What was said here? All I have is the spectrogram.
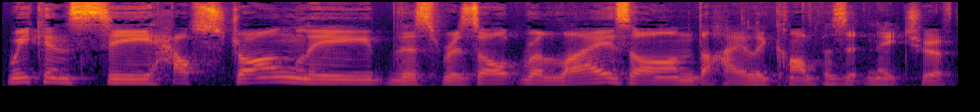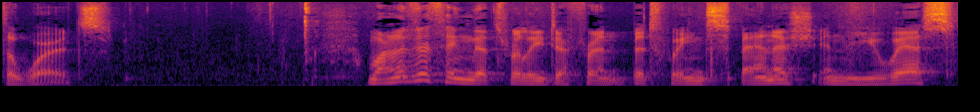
we can see how strongly this result relies on the highly composite nature of the words. One other thing that's really different between Spanish in the US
